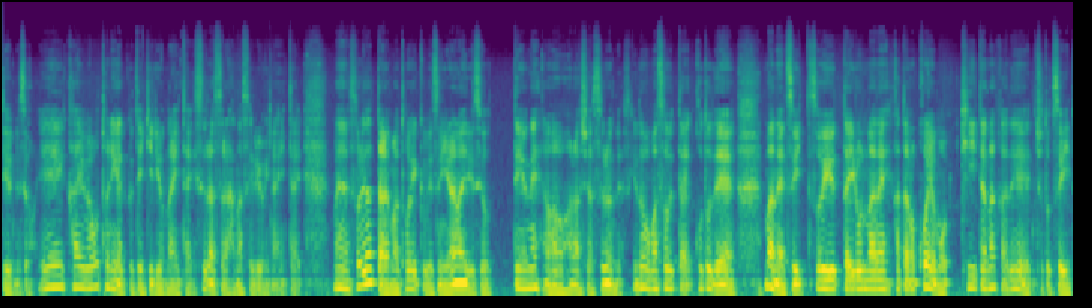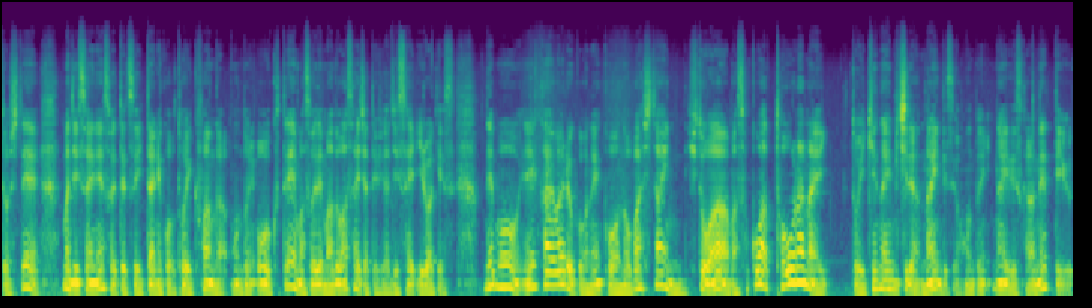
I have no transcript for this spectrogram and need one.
っていうんですよ。英会話をとにかくできるようになりたい。スラスラ話せるようになりたい。まあ、それだったら、まあ、 TOEIC 別にいらないですよっていうね、お話はするんですけど、まあそういったことで、まあね、ツイそういったいろんなね、方の声も聞いた中で、ちょっとツイートして、まあ実際ね、そうやってツイッターにこう、 TOEIC ファンが本当に多くて、まあそれで惑わされちゃってる人は実際いるわけです。でも、英会話力をね、こう伸ばしたい人は、まあそこは通らないといけない道ではないんですよ。本当に。ないですからねっていう。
